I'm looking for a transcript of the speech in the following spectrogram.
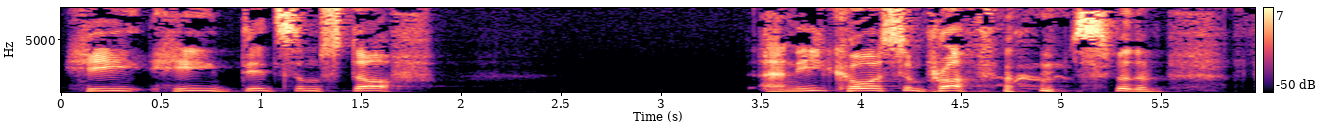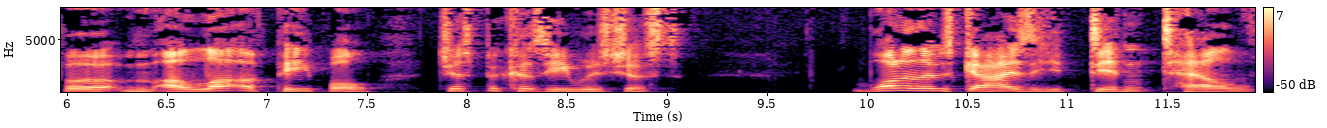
He he did some stuff, and he caused some problems for the for a lot of people just because he was just one of those guys that you didn't tell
